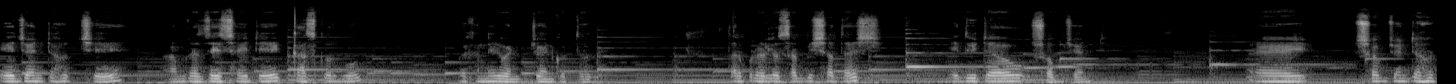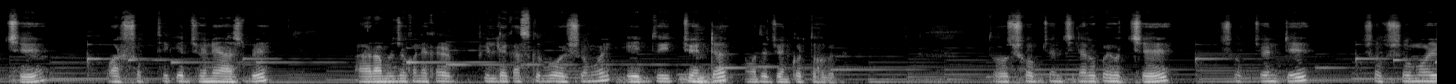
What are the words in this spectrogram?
এই জয়েন্টটা হচ্ছে আমরা যে সাইডে কাজ করব ওখানে জয়েন করতে হবে। তারপরে হলো ছাব্বিশ সাতাশ, এই দুইটাও সব জয়েন্ট এই সব জয়েন্টটা হচ্ছে ওয়ার্কশপ থেকে জয়েনে আসবে। আর আমরা যখন এখানে ফিল্ডে কাজ করব, ওই সময় এই দুই জয়েন্টটা আমাদের জয়েন করতে হবে না। তো সব জয়েন্ট চেনার উপায় হচ্ছে, সব জয়েন্টে সবসময়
